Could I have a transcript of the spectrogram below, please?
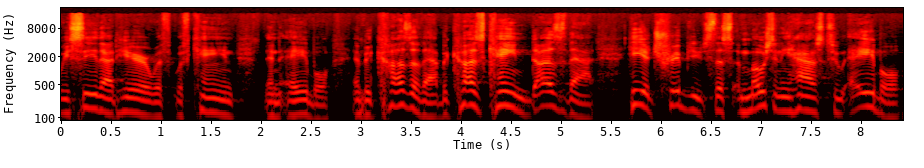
We see that here with, with Cain and Abel. And because of that, because Cain does that, he attributes this emotion he has to Abel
